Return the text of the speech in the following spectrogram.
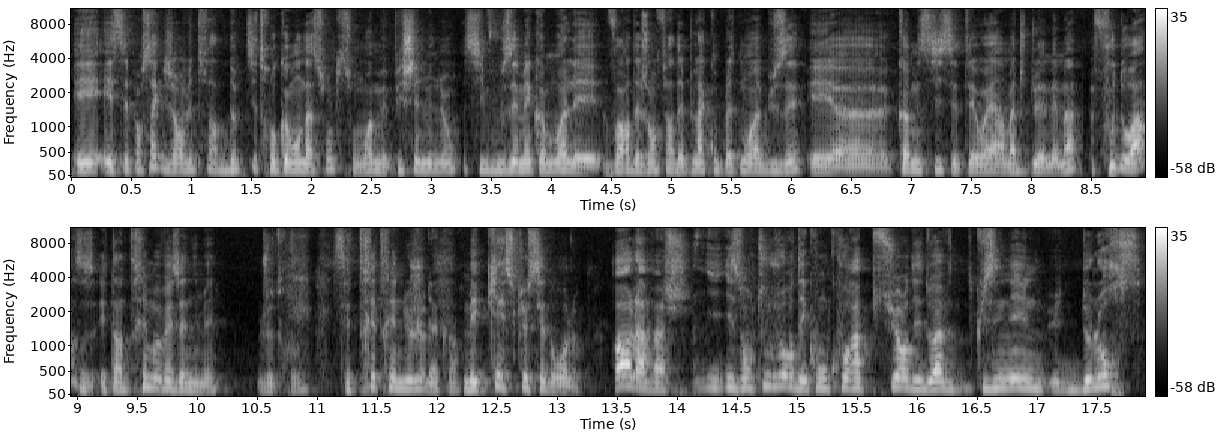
Et, et c'est pour ça que j'ai envie de faire deux petites recommandations qui sont, moi, mes péchés mignons. Si vous aimez, comme moi, les, voir des gens faire des plats complètement abusés, et euh, comme si c'était ouais, un match de MMA, Food Wars est un très mauvais animé, je trouve. C'est très très nul. Mais qu'est-ce que c'est drôle. Oh la vache. Ils, ils ont toujours des concours absurdes, ils doivent cuisiner une- de l'ours.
